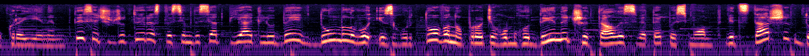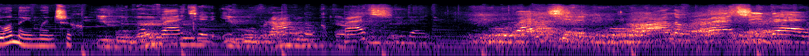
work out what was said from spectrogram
України. 1475 людей вдумливо і згуртовано протягом години читали святе письмо від старших до найменших. І був Вечір і був ранок перший день. І був вечір, і був ранок перший день.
